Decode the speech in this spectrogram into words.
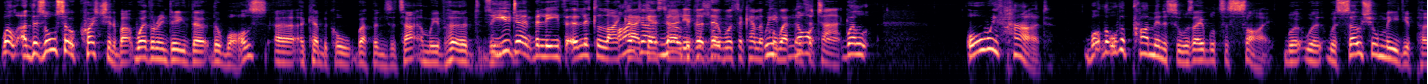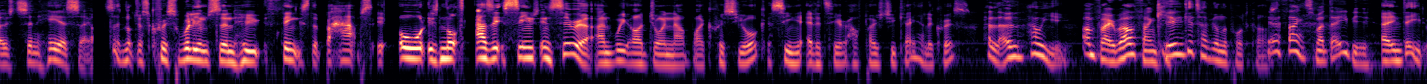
Well, and there's also a question about whether indeed there, there was uh, a chemical weapons attack, and we've heard. So you don't believe, a little like I, I guess earlier, that there was a chemical weapons not, attack? Well, all we've had what all the Prime Minister was able to cite were, were, were, social media posts and hearsay. So it's not just Chris Williamson who thinks that perhaps it all is not as it seems in Syria. And we are joined now by Chris York, a senior editor here at HuffPost UK. Hello, Chris. Hello. How are you? I'm very well, thank you. Good to have you on the podcast. Yeah, thanks. My debut. Uh, indeed.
